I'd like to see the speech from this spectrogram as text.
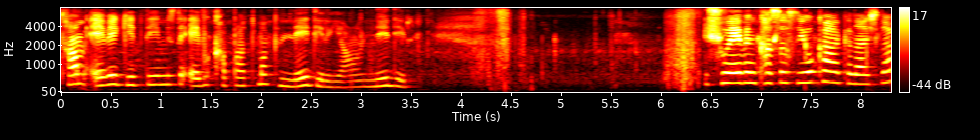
Tam eve girdiğimizde evi kapatmak nedir ya? Nedir? Şu evin kasası yok arkadaşlar.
